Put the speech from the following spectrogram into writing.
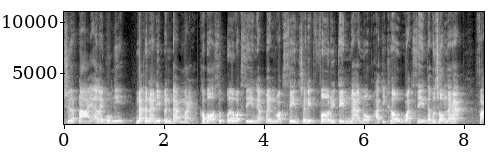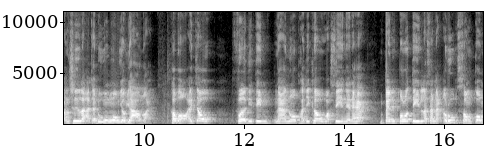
เชื้อตายอะไรพวกนี้ณขณะนี้เป็นแบบใหม่ เขาบอกซูเปอร์วัคซีนเนี่ยเป็นวัคซีนชนิดเฟอริตินนาโนพาร์ติเคิลวัคซีนท่านผู้ชมนะฮะ ฟังชื่อแล้วอาจจะดูงงๆยาวๆหน่อย เขาบอกไอ้เจ้า เฟอร์ติตินนาโนพาร์ติเคิลวัคซีนเนี่ยนะฮะเป็นโปรตีนลักษณะรูปทรงกลม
